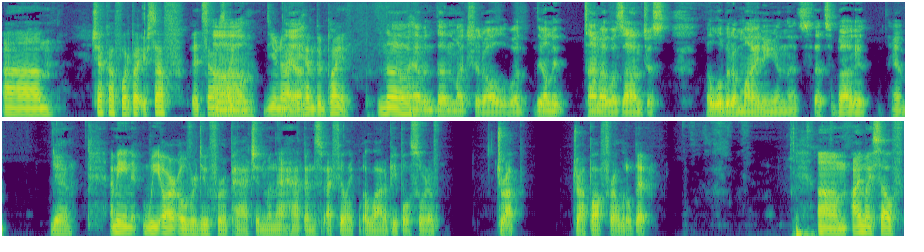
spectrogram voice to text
Um, Chekhov, what about yourself? It sounds like Um, you're not. yeah. You haven't been playing. no, I haven't done much at all. The only time I was on just a little bit of mining, and that's that's about it. Yeah. Yeah. I mean, we are overdue for a patch, and when that happens, I feel like a lot of people sort of drop drop off for a little bit. Um, I myself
